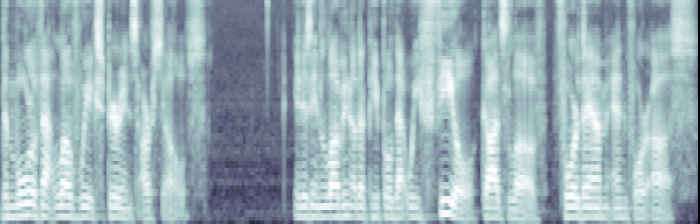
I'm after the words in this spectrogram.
the more of that love we experience ourselves. It is in loving other people that we feel God's love for them and for us.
